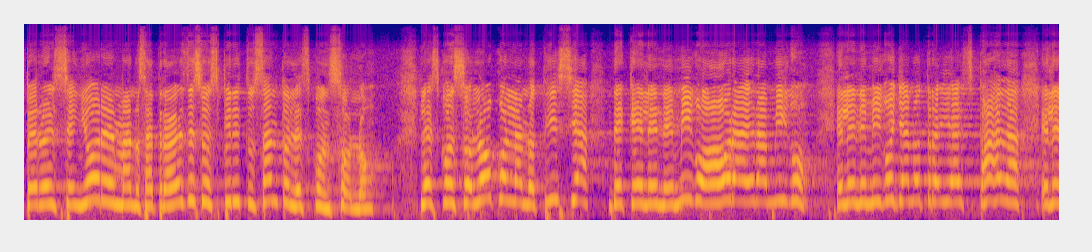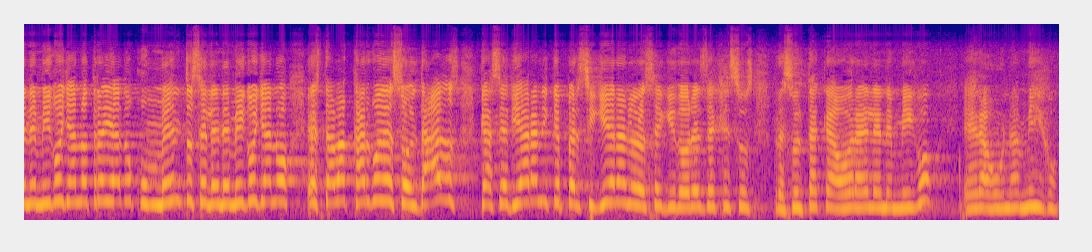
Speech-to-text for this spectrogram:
Pero el Señor, hermanos, a través de su Espíritu Santo les consoló. Les consoló con la noticia de que el enemigo ahora era amigo. El enemigo ya no traía espada, el enemigo ya no traía documentos, el enemigo ya no estaba a cargo de soldados que asediaran y que persiguieran a los seguidores de Jesús. Resulta que ahora el enemigo era un amigo,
